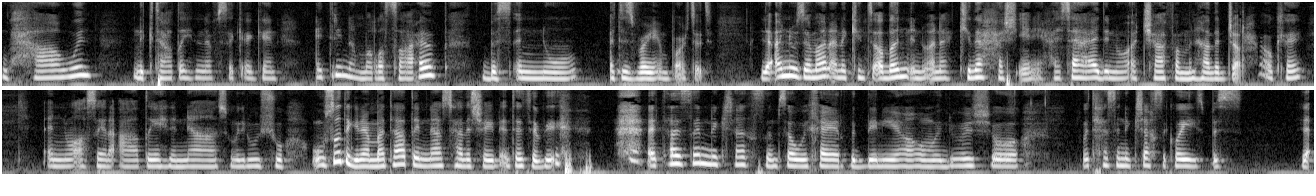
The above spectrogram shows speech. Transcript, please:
وحاول إنك تعطيه لنفسك again. أدري إنه مرة صعب بس إنه it is very important. لأنه زمان أنا كنت أظن إنه أنا كذا حش يعني حساعد إنه أتشافى من هذا الجرح okay؟ إنه أصير أعطيه للناس ومدري وشو. وصدق لما تعطي الناس هذا الشيء اللي أنت تبيه. تحس إنك شخص مسوي خير في الدنيا ومدري وشو. وتحس إنك شخص كويس بس لا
